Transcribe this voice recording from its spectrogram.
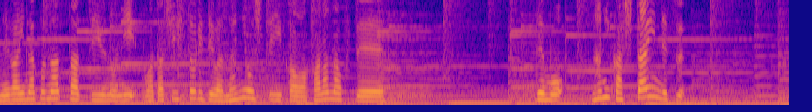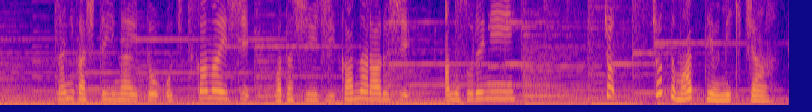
姉がいなくなったっていうのに私一人では何をしていいかわからなくて。でも何かしたいんです。何かしていないと落ち着かないし私時間ならあるしあのそれにちょちょっと待ってよみきちゃん。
